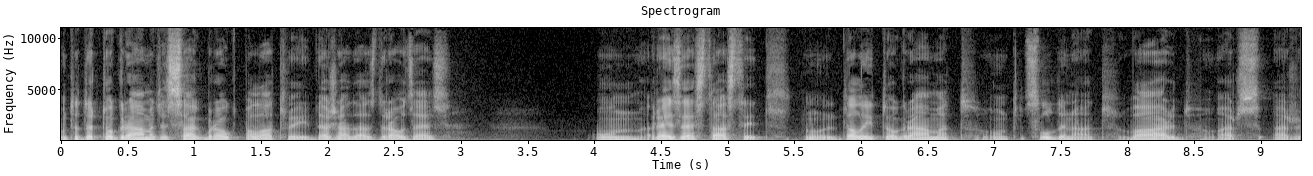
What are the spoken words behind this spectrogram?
Un tad ar to grāmatu es sāku braukt pa Latviju dažādās draudzēs un reizē stāstīt, nu, dalīt to grāmatu, un tad sludināt vārdu ar, ar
